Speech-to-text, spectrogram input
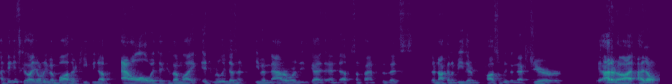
I think it's because I don't even bother keeping up at all with it because I'm like, it really doesn't even matter where these guys end up sometimes because it's they're not going to be there possibly the next year. Or, I don't know. I, I don't.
